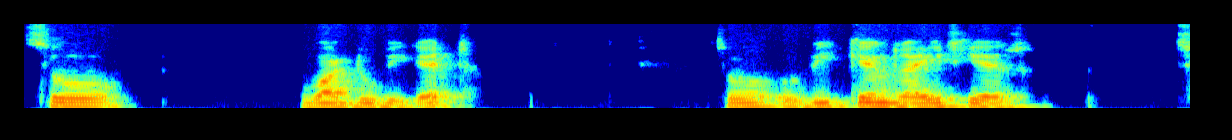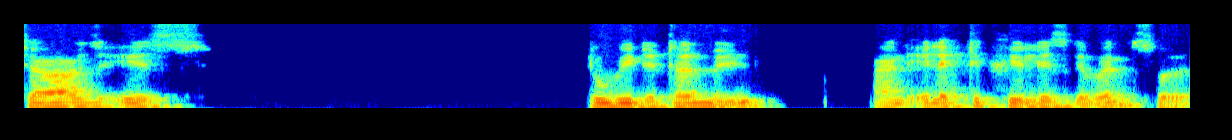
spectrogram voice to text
so what do we get? So we can write here charge is to be determined and electric field is given. So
